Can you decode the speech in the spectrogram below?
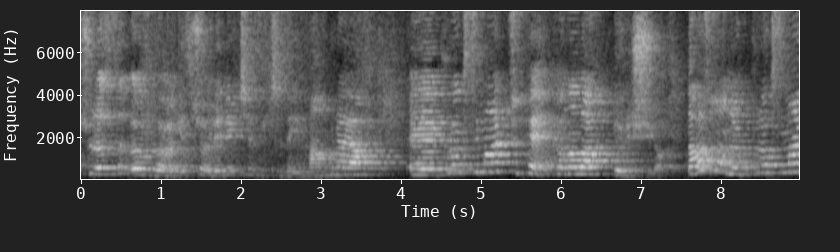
şurası öz bölgesi. Şöyle bir çizgi çizeyim ben buraya. Ee, proksimal tüpe kanala dönüşüyor. Daha sonra bu proksimal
